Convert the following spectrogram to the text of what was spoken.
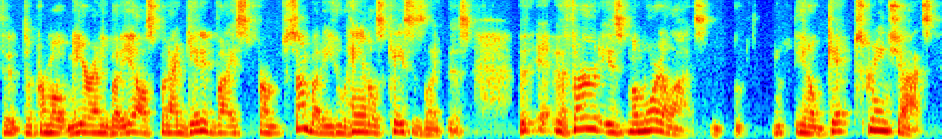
to, to promote me or anybody else, but I get advice from somebody who handles cases like this. The, the third is memorialize. You know, get screenshots,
